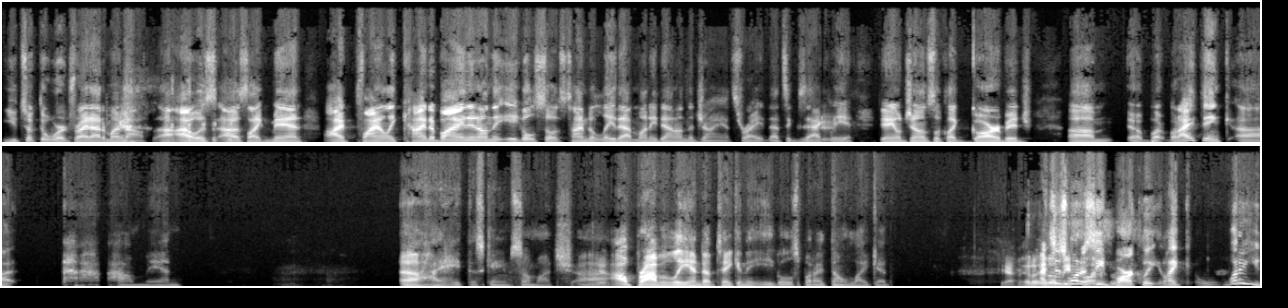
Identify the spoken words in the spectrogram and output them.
You took the words right out of my mouth. I, I was, I was like, man, I finally kind of buying in on the Eagles, so it's time to lay that money down on the Giants. Right? That's exactly yeah. it. Daniel Jones looked like garbage. Um, uh, but but I think, uh, oh man, uh, I hate this game so much. Uh, yeah. I'll probably end up taking the Eagles, but I don't like it. Yeah, it'll, it'll I just want to see for... Barkley. Like, what are you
